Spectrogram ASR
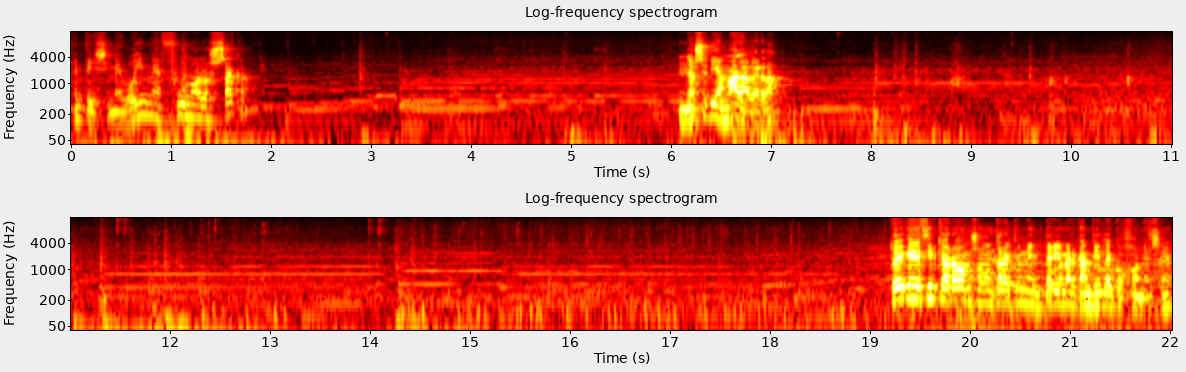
Gente, ¿y si me voy y me funo a los saca? No sería mala, ¿verdad? Todo hay que decir que ahora vamos a montar aquí un imperio mercantil de cojones, ¿eh?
